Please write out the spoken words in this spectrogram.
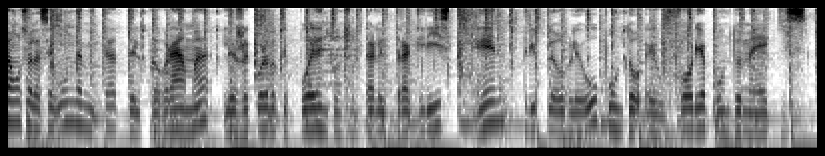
Regresamos a la segunda mitad del programa. Les recuerdo que pueden consultar el tracklist en www.euforia.mx.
